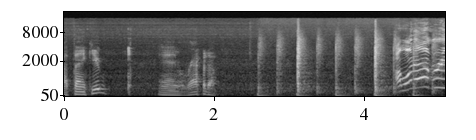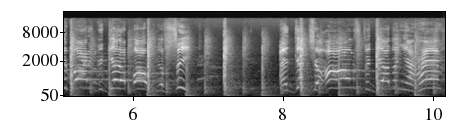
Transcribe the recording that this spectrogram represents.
I Thank You, and wrap it up. I want everybody to get up off your seat and get your arms together and your hands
